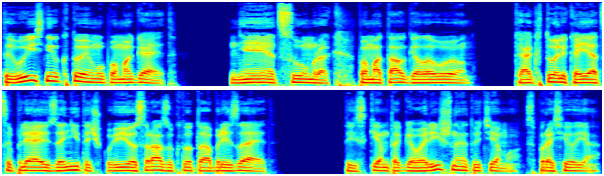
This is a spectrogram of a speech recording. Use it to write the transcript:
Ты выяснил, кто ему помогает?» «Нет, сумрак», — помотал головой он. «Как только я цепляюсь за ниточку, ее сразу кто-то обрезает». «Ты с кем-то говоришь на эту тему?» – спросил я.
